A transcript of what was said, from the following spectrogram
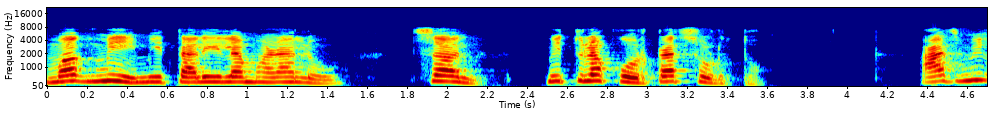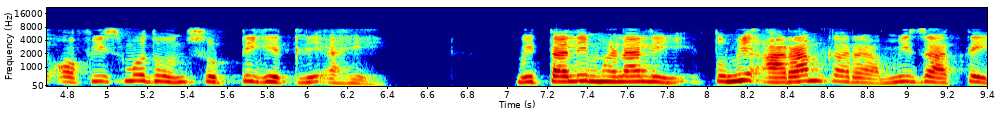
मग मी मितालीला म्हणालो चल मी तुला कोर्टात सोडतो. आज मी ऑफिसमधून सुट्टी घेतली आहे. मिताली म्हणाली तुम्ही आराम करा मी जाते.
